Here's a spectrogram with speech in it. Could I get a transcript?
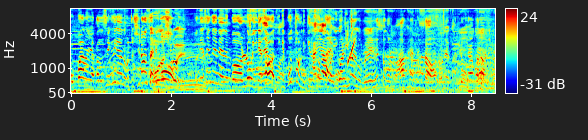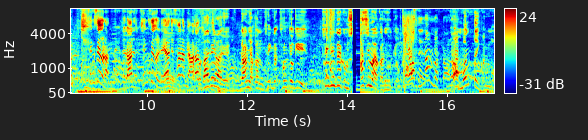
오빠는 약간 생생내는 걸 좀 싫어하는 스타일이고 어, 나 싫어해. 언니 생생내는 걸로 인해서 이게 뽀트함 느끼는 자기가 뭐 스타일이고 이걸 이거 이거 왜 했어 그러면 아 그냥 됐어 너네 이렇게 어, 하거나 어. 아니면 생색을 안 내. 근데 나는 좀 생색을 내야지 사람이 알아줘. 맞아, 생생돼. 맞아. 나는 약간 생, 성격이 생생될 거면 하지마 약간 이런 성격. 아, 존나 안 맞다. 안 맞다니까 임마.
